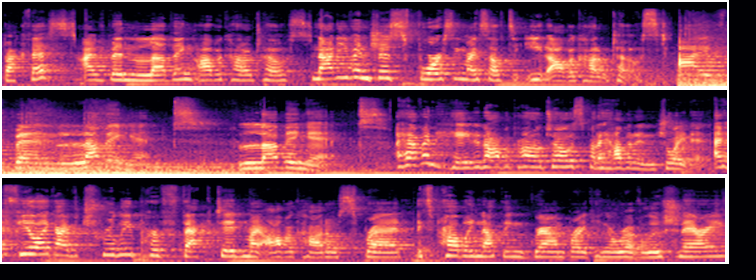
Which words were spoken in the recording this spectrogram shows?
breakfast. I've been loving avocado toast. Not even just forcing myself to eat avocado toast. I've been loving it. Loving it. I haven't hated avocado toast, but I haven't enjoyed it. I feel like I've truly perfected my avocado spread. It's probably nothing groundbreaking or revolutionary,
